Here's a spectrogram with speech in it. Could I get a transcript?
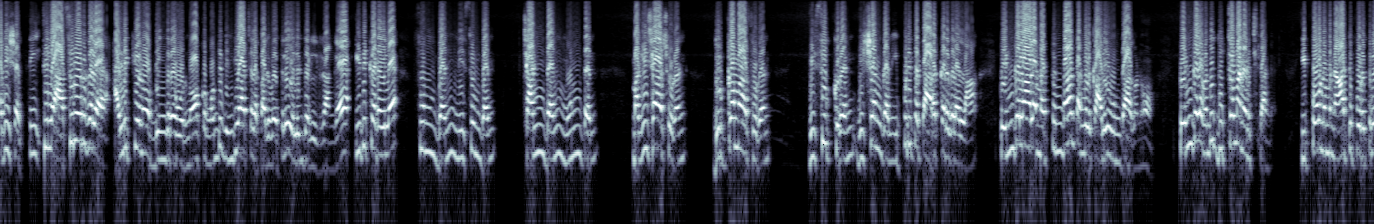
ஆதிசக்தி சில அசுரர்களை அழிக்கணும் அப்படிங்கிற ஒரு நோக்கம் கொண்டு விந்தியாச்சல பருவத்துல எழுந்தருள்றாங்க. இதுக்கிடையில சும்பன் நிசும்பன் சண்டன் முண்டன் மகிஷாசுரன் துர்கமாசுரன் விசுக்குரன் விஷங்கன் இப்படிப்பட்ட அரக்கர்கள் எல்லாம் பெண்களால மட்டும்தான் தங்களுக்கு அழிவு உண்டாகணும். பெண்களை வந்து துச்சமா நினைச்சிட்டாங்க. இப்போ நம்ம நாட்டுப்புறத்துல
